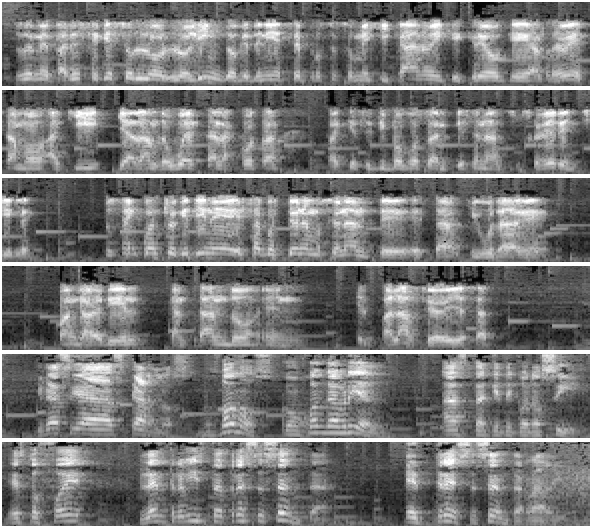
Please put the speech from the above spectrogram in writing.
Entonces me parece que eso es lo, lo lindo que tenía ese proceso mexicano y que creo que al revés estamos aquí ya dando vueltas a las cosas para que ese tipo de cosas empiecen a suceder en Chile. Entonces encuentro que tiene esa cuestión emocionante, esta figura de Juan Gabriel cantando en el Palacio de Bellas Artes. Gracias, Carlos. Nos vamos con Juan Gabriel. Hasta que te conocí. Esto fue la entrevista 360 en 360 Radio.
